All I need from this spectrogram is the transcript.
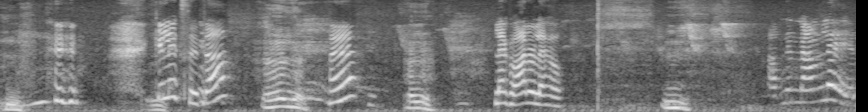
কি লেখছো এটা? হ্যাঁ? লেখো আরও লেখো। আপনার নাম লেন?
